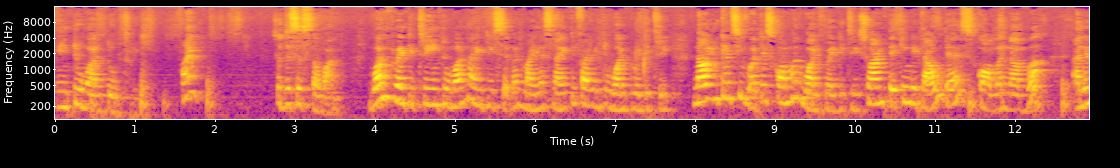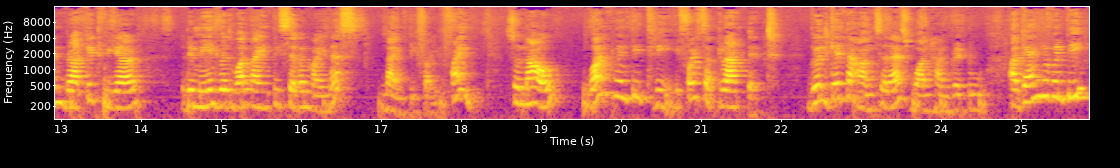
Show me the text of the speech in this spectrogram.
into 123 fine. So this is the one. 123 into 197 minus 95 into 123 now you can see what is common 123 so i'm taking it out as common number and in bracket we are remained with 197 minus 95 fine. So now 123 if I subtract it will get the answer as 102 again you will be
